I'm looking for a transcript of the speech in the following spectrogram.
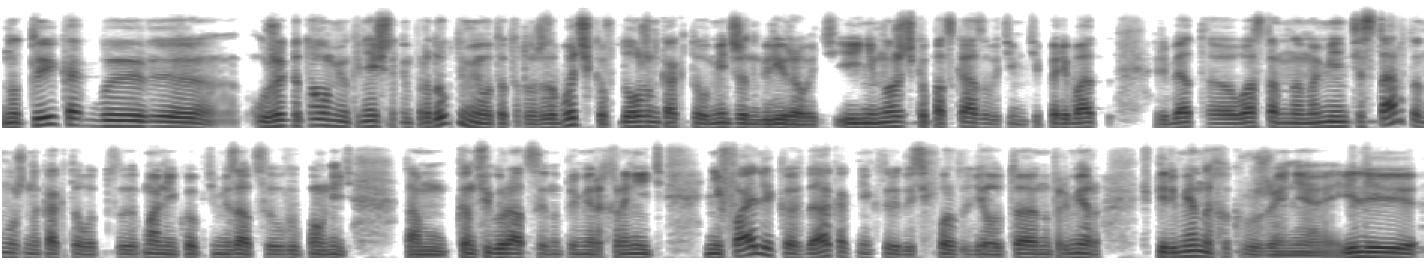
но ты как бы э, уже готовыми конечными продуктами вот от разработчиков должен как-то уметь жонглировать и немножечко подсказывать им, типа, ребят, ребята, у вас там на моменте старта нужно как-то вот маленькую оптимизацию выполнить, там конфигурации, например, хранить не в файликах, да, как некоторые до сих пор это делают, а, например, в переменных окружения или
